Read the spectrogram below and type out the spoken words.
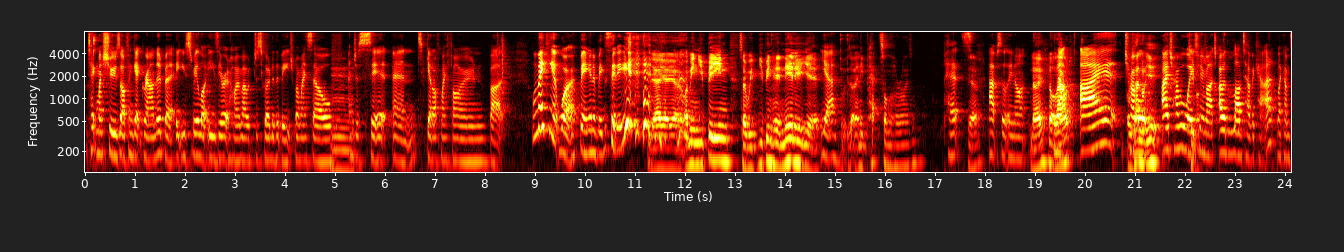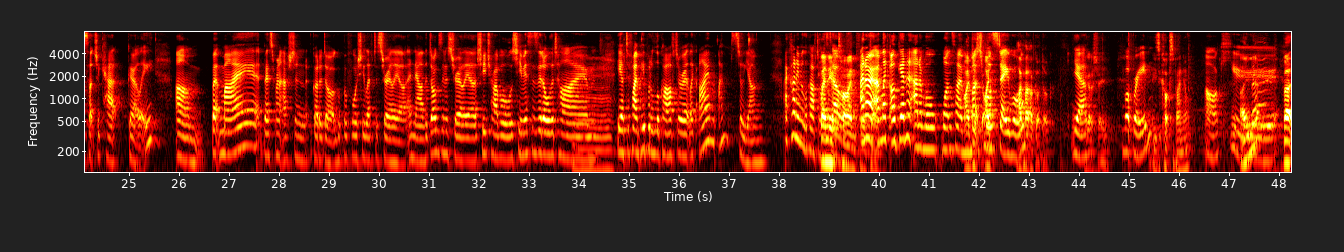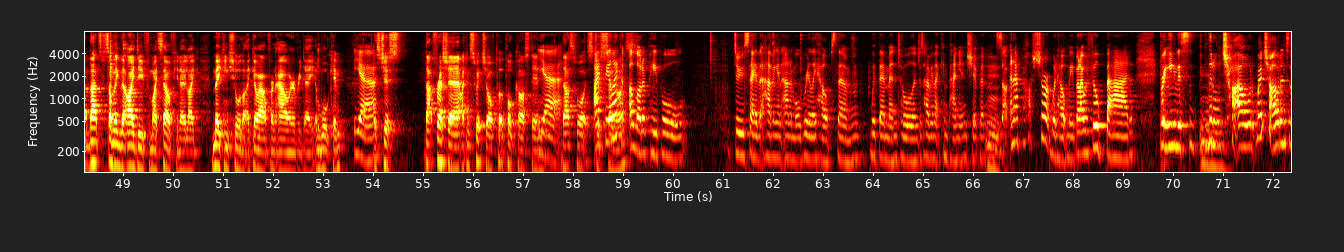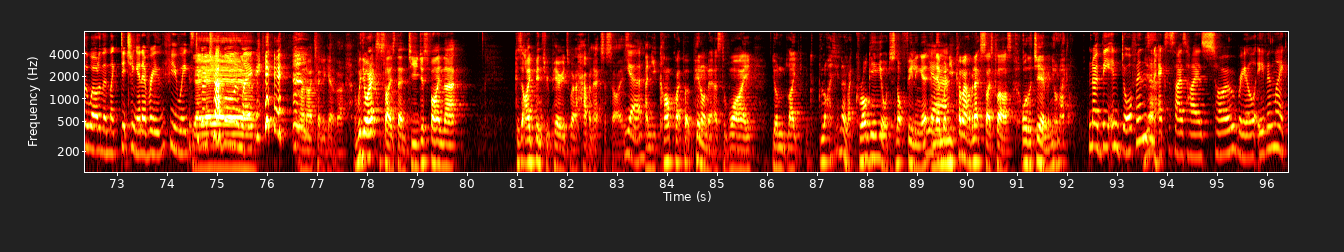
take my shoes off and get grounded. But it used to be a lot easier at home. I would just go to the beach by myself and just sit and get off my phone. But we're making it work being in a big city. yeah, yeah, yeah. I mean, you've been so we you've been here nearly a year. yeah. Is there any pets on the horizon? Pets? Yeah. Absolutely not. No, not No, allowed. I that travel. not you? I travel way Too too much. much. I would love to have a cat. Like I'm such a cat girly. Um, but my best friend Ashton got a dog before she left Australia, and now the dog's in Australia. She travels. She misses it all the time. Mm. You have to find people to look after it. Like I'm, I'm still young. I can't even look after Plenty of myself. time for I a know. I'm like, I'll get an animal once I'm I much just- more I- stable. I've, I've got a dog. yeah. I gotta show you. What breed? He's a cock spaniel. Oh, cute. But that's something that I do for myself. You know, like making sure that I go out for an hour every day and walk him. Yeah. It's just that fresh air. I can switch off, put a podcast in. Yeah. That's what's. Just I feel so like nice. a lot of people do say that having an animal really helps them with their mental and just having that companionship and Mm. stuff. And I'm sure it would help me, but I would feel bad bringing this little Mm. child, my child, into the world and then like ditching it every few weeks to Yeah, go yeah, yeah, travel yeah, and yeah. like. I I totally get that. With your exercise, then, do you just find that? Because I've been through periods where I haven't exercised. Yeah. And you can't quite put a pin on it as to why you're like, I don't know, like groggy or just not feeling it. And then when you come out of an exercise class or the gym and you're like, No, the endorphins and exercise high is so real. Even like,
